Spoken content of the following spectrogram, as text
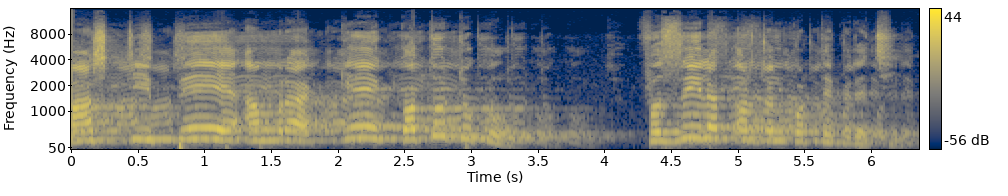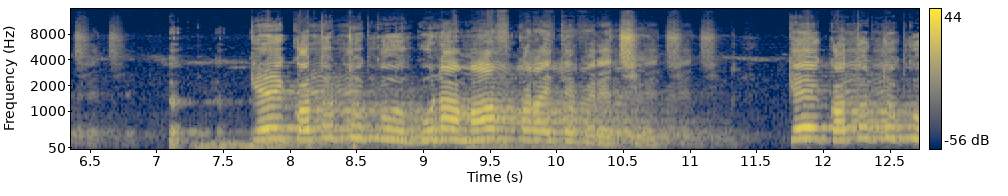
মাসটি পেয়ে আমরা কে কতটুকু ফজিলত অর্জন করতে পেরেছি। কে কতটুকু গুনাহ মাফ করাইতে পেরেছি? কে কতটুকু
